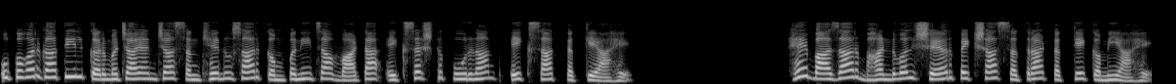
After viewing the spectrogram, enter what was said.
उपवर्गातील कर्मचाऱ्यांच्या संख्येनुसार कंपनीचा वाटा एकसष्ट पूर्णांक एक सात टक्के आहे. हे बाजार भांडवल शेअरपेक्षा सतरा टक्के कमी आहे.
